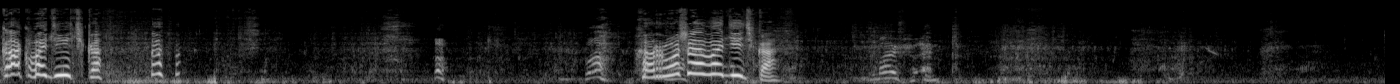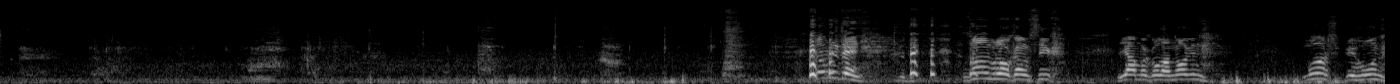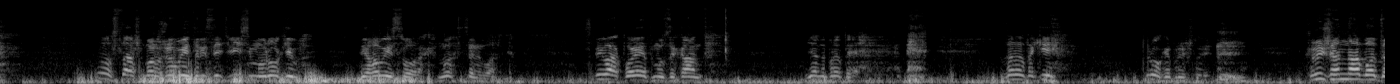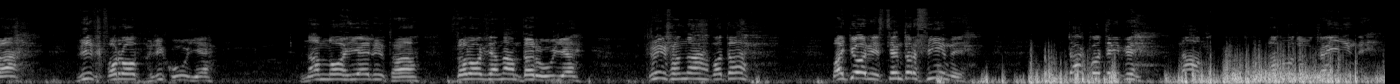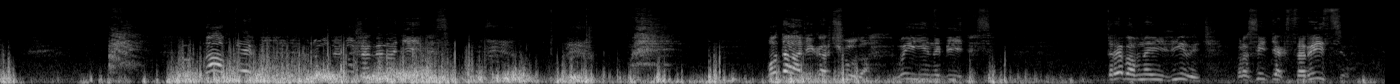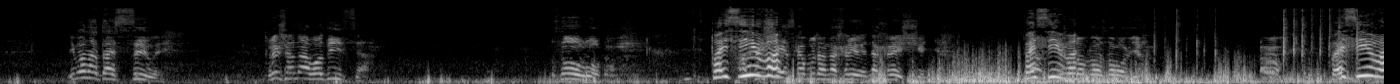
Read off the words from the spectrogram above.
Как водичка? Хорошая водичка. Знаєш, Добрий день! З Новим роком всіх! Я Микола Новін, морж, бігун. Ну, стаж моржовий 38 років, біговий 40. Ну, це не важливо. Співак, поет, музикант. Я не про те. Зараз такі трохи прийшли. Крижана вода від хвороб лікує, на многі літа здоров'я нам дарує. Крижана вода, бадьорість, ендорфіни. Так потрібні нам, народу України. На аптеку, люди, дуже не надійтесь. Вода, лікар чудо, ви її не бійтесь. Треба в неї вірити, просить як царицю, і вона дасть сили. Крижана водиця. З Новим роком. Спасибо. Хрещенська буде на, хре... на хрещення. Всім Спасибо. Доброго здоров'я. Спасибо.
